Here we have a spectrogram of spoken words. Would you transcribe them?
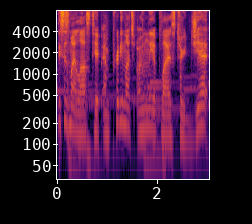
This is my last tip and pretty much only applies to Jett,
